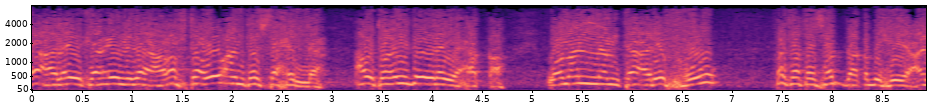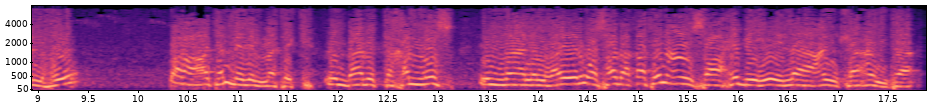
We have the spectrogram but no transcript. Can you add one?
فعليك إذا عرفته أن تستحله أو تعيد إليه حقه. ومن لم تعرفه فتتصدق به عنه براءة لذمتك. من باب التخلص إما للغير وصدقة عن صاحبه لا عنك أنت.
